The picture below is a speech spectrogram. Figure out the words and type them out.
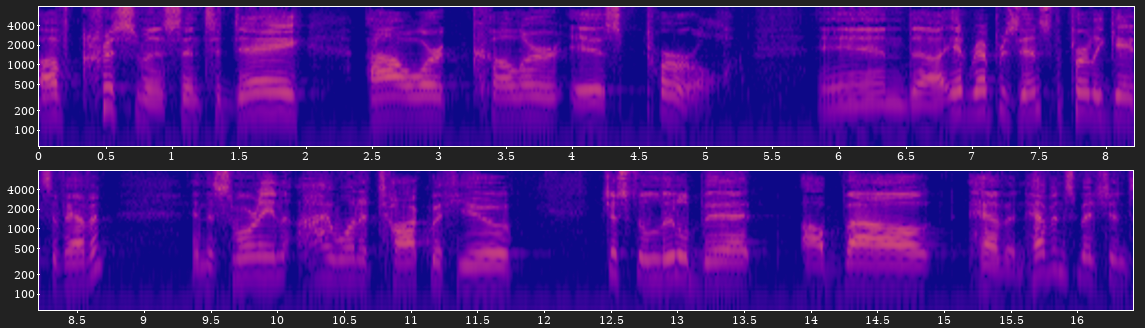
of Christmas. And today, our color is pearl. And uh, it represents the pearly gates of heaven. And this morning, I want to talk with you just a little bit about heaven. Heaven's mentioned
